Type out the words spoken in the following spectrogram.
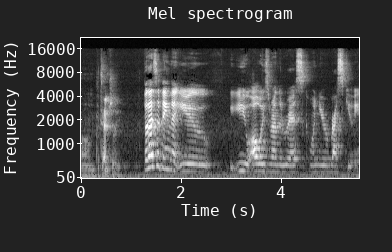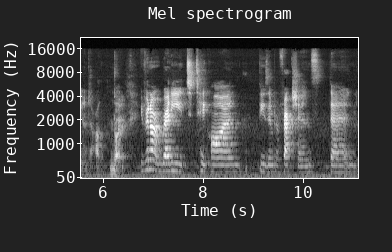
um, potentially. But that's the thing that you you always run the risk when you're rescuing a dog. Right. If you're not ready to take on these imperfections, then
